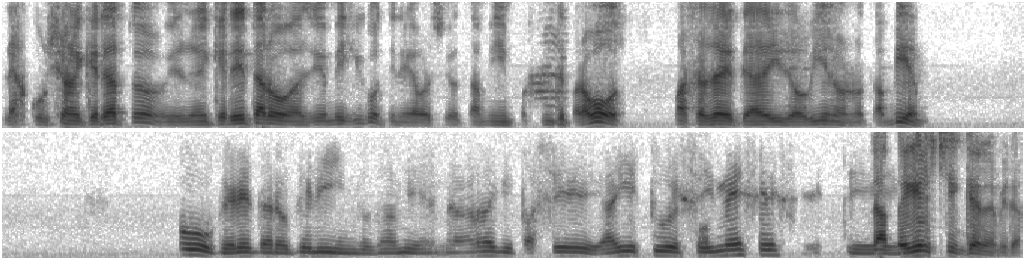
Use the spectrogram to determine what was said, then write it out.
la excursión al Querétaro, en el Querétaro, allí en México, tiene que haber sido también importante para vos, más allá de que te ha ido bien o no también. Uh, Querétaro, qué lindo también. La verdad que pasé, ahí estuve seis meses. Este, la pegué sin querer, mira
